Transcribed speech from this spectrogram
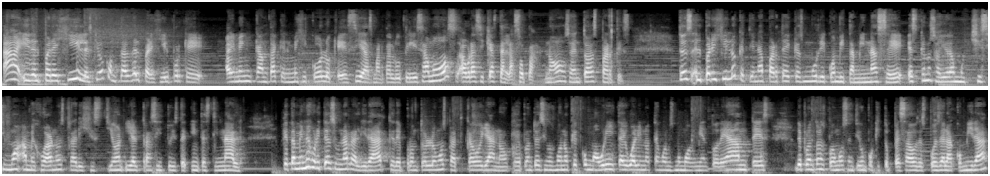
Ah, y del perejil, les quiero contar del perejil porque a mí me encanta que en México lo que decías, Marta, lo utilizamos ahora sí que hasta en la sopa, ¿no? O sea, en todas partes. Entonces, el perejil que tiene, aparte de que es muy rico en vitamina C, es que nos ayuda muchísimo a mejorar nuestra digestión y el tránsito intestinal, que también ahorita es una realidad que de pronto lo hemos platicado ya, ¿no? Que de pronto decimos, bueno, que como ahorita igual y no tengo el mismo movimiento de antes, de pronto nos podemos sentir un poquito pesados después de la comida.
